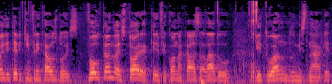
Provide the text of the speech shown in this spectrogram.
ele teve que enfrentar os dois. Voltando à história que ele ficou na casa lá do lituano do Misnaget.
